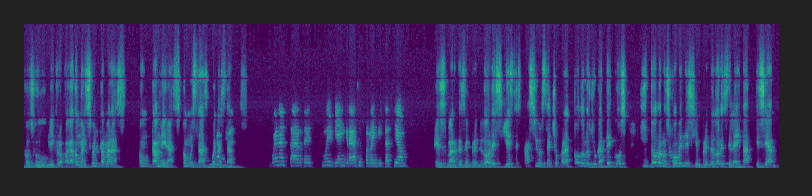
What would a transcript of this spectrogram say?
con su micro apagado. Marisol Cámaras, cámaras, ¿cómo estás? Buenas tardes. Buenas tardes, muy bien, gracias por la invitación. Es martes de emprendedores y este espacio está hecho para todos los yucatecos y todos los jóvenes y emprendedores de la edad que sean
